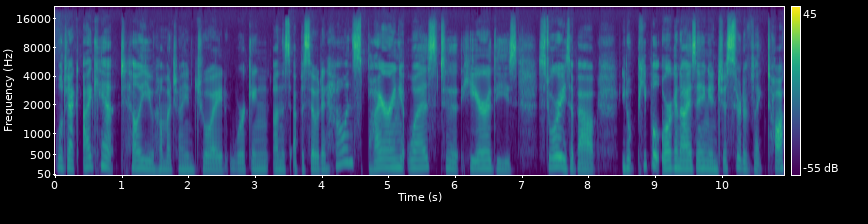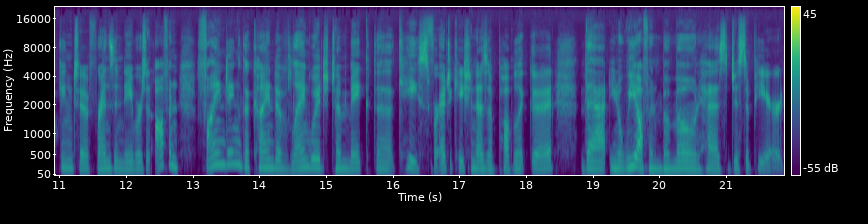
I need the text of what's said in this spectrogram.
Well, Jack, I can't tell you how much I enjoyed working on this episode and how inspiring it was to hear these stories about, you know, people organizing and just sort of like talking to friends and neighbors and often finding the kind of language to make the case for education as a public good that, you know, we often bemoan has disappeared.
